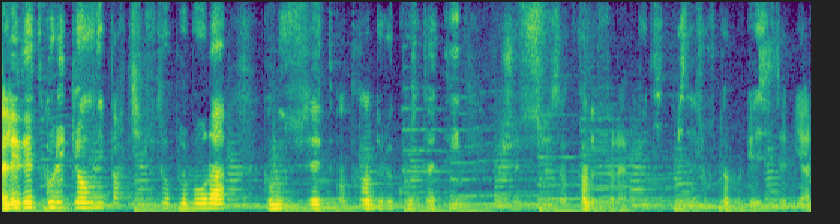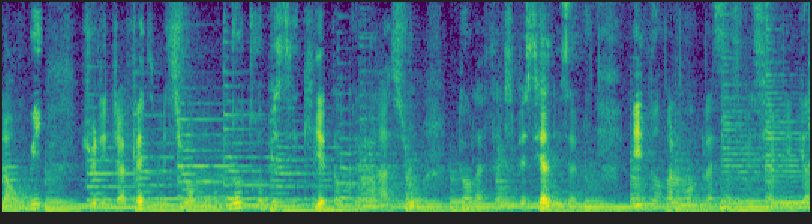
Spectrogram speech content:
Allez, let's go les gars, on est parti tout simplement là. Comme vous êtes en train de le constater, je suis en train de faire la petite mise à jour Stop Guys les amis. Alors oui, je l'ai déjà faite, mais sur mon autre PC qui est en préparation dans la salle spéciale des amis. Et normalement, la salle spéciale les gars,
